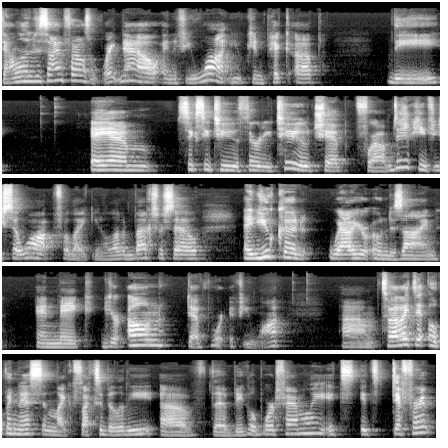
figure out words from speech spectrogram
download the design files right now and if you want you can pick up the am 6232 chip from digikey if you so want for like you know 11 bucks or so and you could wow your own design and make your own dev board if you want. Um, so I like the openness and like flexibility of the BeagleBoard family. It's it's different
